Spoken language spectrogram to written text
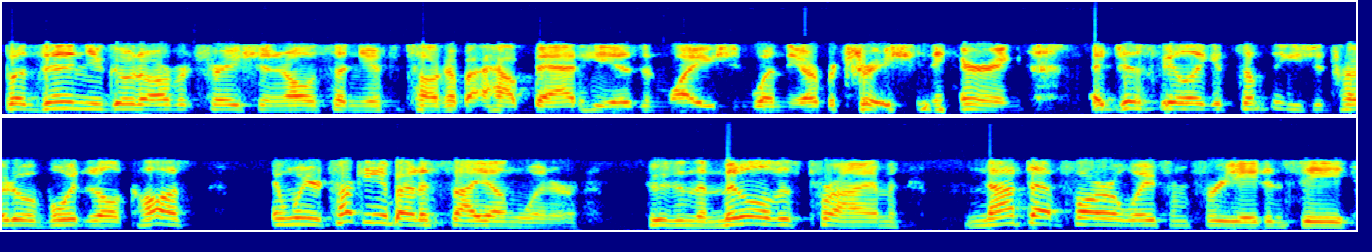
But then you go to arbitration, and all of a sudden you have to talk about how bad he is and why you should win the arbitration hearing. I just feel like it's something you should try to avoid at all costs. And when you're talking about a Cy Young winner who's in the middle of his prime, not that far away from free agency,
